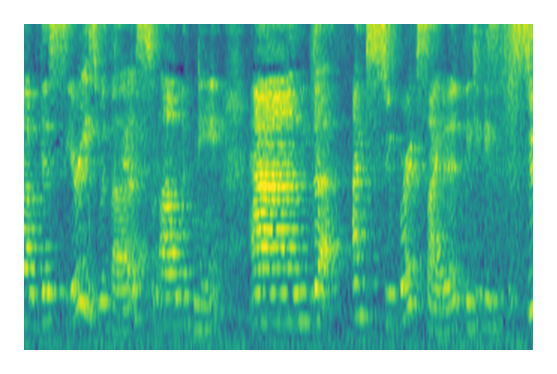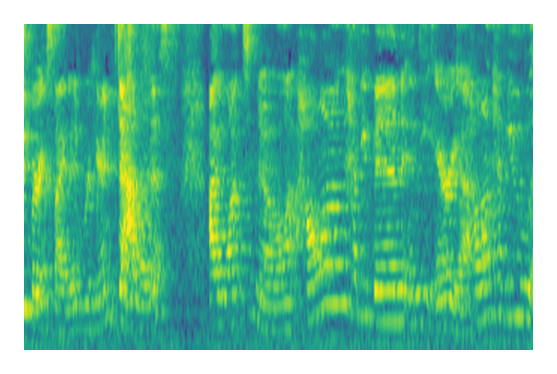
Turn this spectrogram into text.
of this series with us, um, with me. And I'm super excited. BTV's super excited. We're here in Dallas. I want to know how long have you been in the area? How long have you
